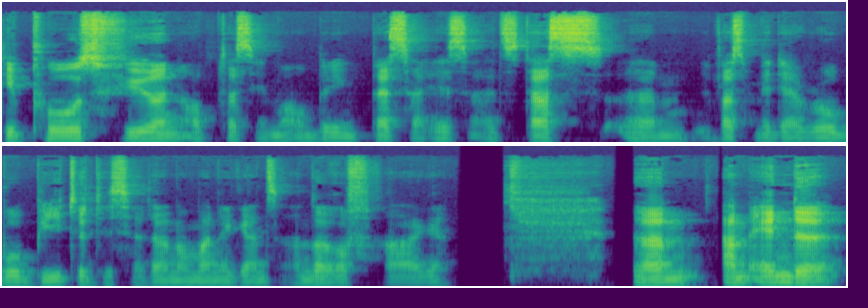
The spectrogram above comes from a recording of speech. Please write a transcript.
Depots führen. Ob das immer unbedingt besser ist als das, ähm, was mir der Robo bietet, ist ja dann nochmal eine ganz andere Frage. Ähm, am Ende,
